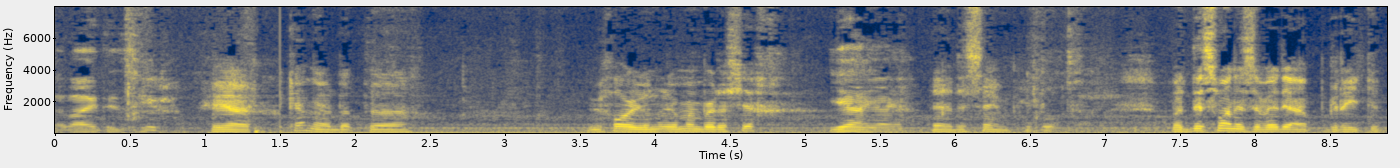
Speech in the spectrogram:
The light is here here. Camera, but uh, before you remember the Sheikh? Yeah, yeah, yeah Yeah, the same he bought. But this one is already upgraded.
